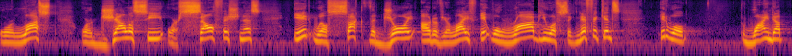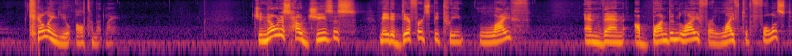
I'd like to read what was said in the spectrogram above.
or lust or jealousy or selfishness, it will suck the joy out of your life. It will rob you of significance. It will wind up killing you ultimately. Do you notice how Jesus made a difference between life and then abundant life or life to the fullest?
